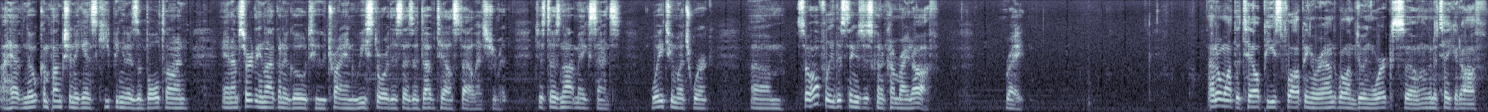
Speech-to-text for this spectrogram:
I have no compunction against keeping it as a bolt-on, and I'm certainly not going to go to try and restore this as a dovetail style instrument. Just does not make sense. Way too much work. Um, so hopefully this thing is just going to come right off. Right. I don't want the tail piece flopping around while I'm doing work, so I'm going to take it off.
